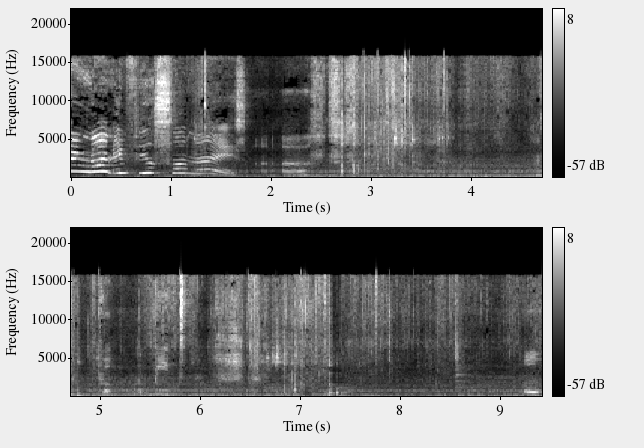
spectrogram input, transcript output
my god, it feels so nice. Uh, put the. Oh.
